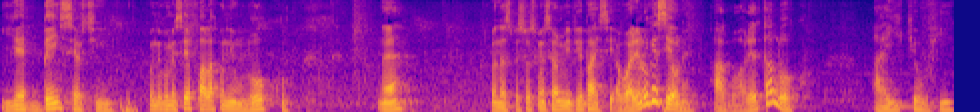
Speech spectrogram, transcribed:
E é bem certinho. Quando eu comecei a falar com nenhum louco, né? Quando as pessoas começaram a me ver, pai, agora enlouqueceu, né? Agora ele tá louco. Aí que eu vi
